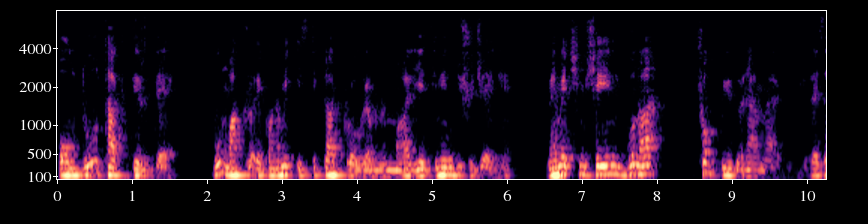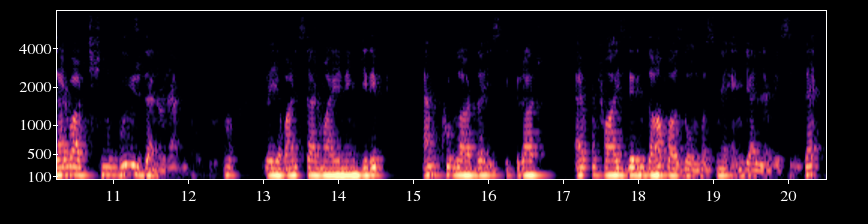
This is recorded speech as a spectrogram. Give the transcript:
olduğu takdirde bu makroekonomik istikrar programının maliyetinin düşeceğini, Mehmet Şimşek'in buna çok büyük önem verdiğini, rezerv artışının bu yüzden önemli olduğunu ve yabancı sermayenin girip hem kurlarda istikrar hem faizlerin daha fazla olmasını engellemesinde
